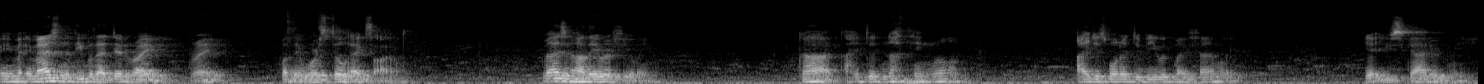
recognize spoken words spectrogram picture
imagine the people that did right, right? But they were still exiled. Imagine how they were feeling. God, I did nothing wrong. I just wanted to be with my family. Yet you scattered me.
